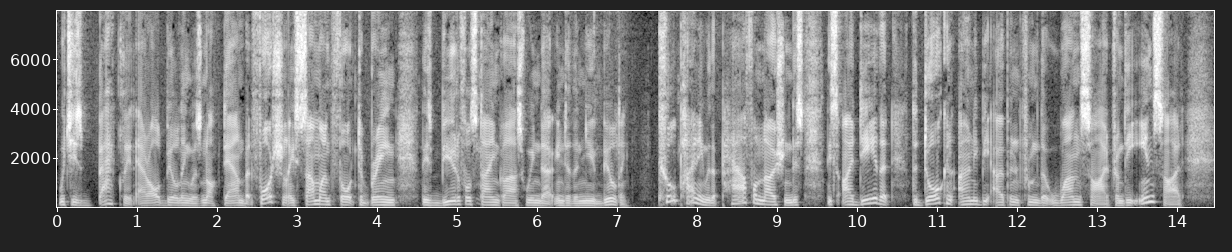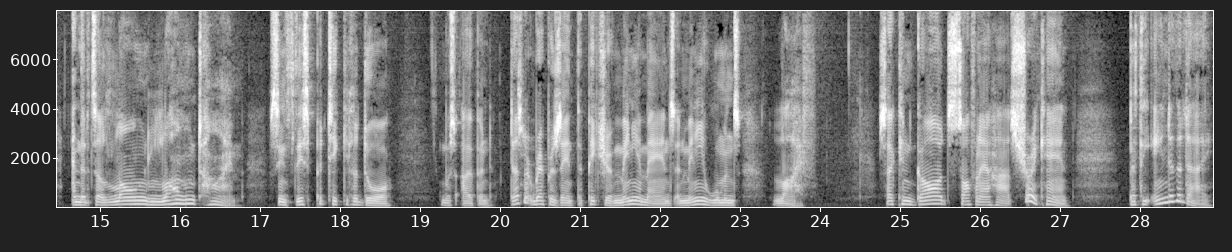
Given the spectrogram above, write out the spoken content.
which is backlit. Our old building was knocked down, but fortunately, someone thought to bring this beautiful stained glass window into the new building. Cool painting with a powerful notion, this, this idea that the door can only be opened from the one side, from the inside, and that it's a long, long time since this particular door was opened. Doesn't it represent the picture of many a man's and many a woman's life? So, can God soften our hearts? Sure, He can. But at the end of the day,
